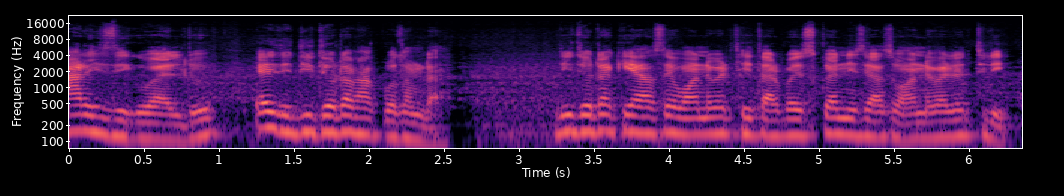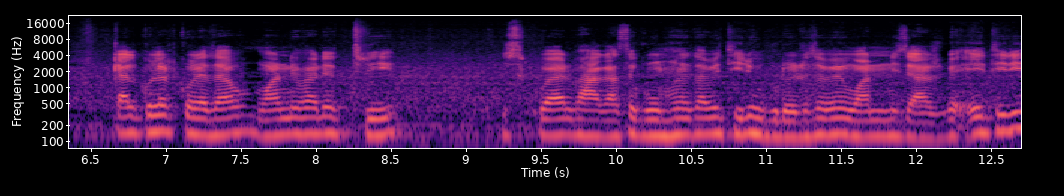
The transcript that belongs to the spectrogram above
আর ইজ ইকুয়াল টু এই যে দ্বিতীয়টা ভাগ প্রথমটা। দ্বিতীয়টা কি আছে? ওয়ান ডিভাইড থ্রি তারপর স্কোয়ার নিচে আছে ওয়ান ডিভাইডেড থ্রি ক্যালকুলেট করে দাও ওয়ান ডিভাইডেড থ্রি স্কোয়ার ভাগ আছে, গুণ হয়ে যাবে থ্রি উপরে উঠে যাবে ওয়ান নিচে আসবে এই থ্রি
